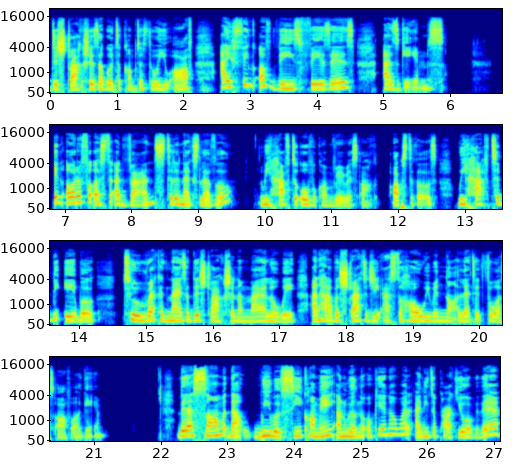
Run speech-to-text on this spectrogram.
Distractions are going to come to throw you off. I think of these phases as games. In order for us to advance to the next level, we have to overcome various obstacles. We have to be able to recognize a distraction a mile away and have a strategy as to how we will not let it throw us off our game. There are some that we will see coming and we'll know, okay, you know what? I need to park you over there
